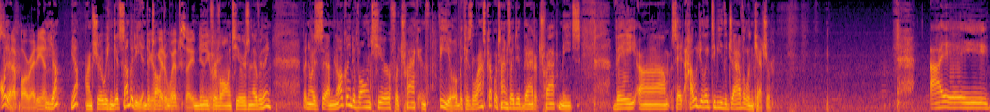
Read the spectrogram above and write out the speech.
Oh, yeah. up already, and Yeah, yeah. I'm sure we can get somebody in to talk get a about website need for volunteers and everything. But no, as I say, I'm not going to volunteer for track and field because the last couple of times I did that at track meets, they um, said, "How would you like to be the javelin catcher?" I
